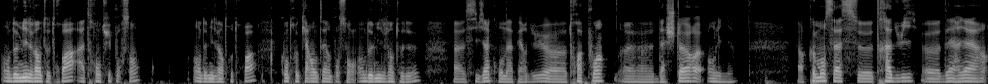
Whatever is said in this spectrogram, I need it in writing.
en 2023 à 38%, en 2023 contre 41% en 2022, euh, si bien qu'on a perdu 3 euh, points euh, d'acheteurs en ligne. Alors comment ça se traduit derrière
